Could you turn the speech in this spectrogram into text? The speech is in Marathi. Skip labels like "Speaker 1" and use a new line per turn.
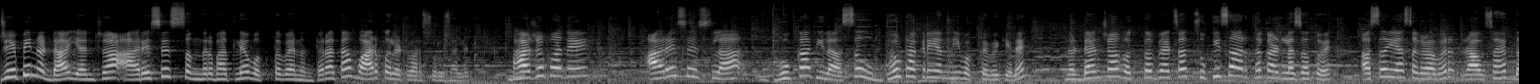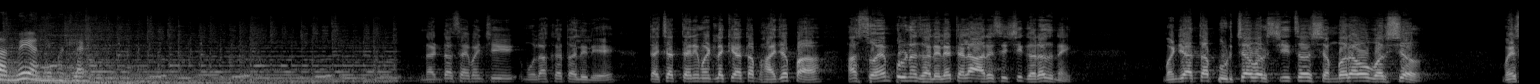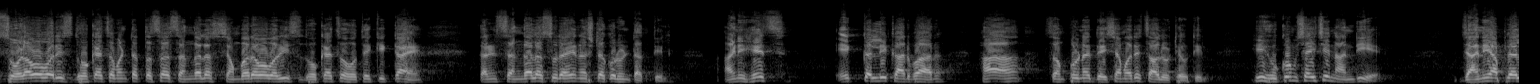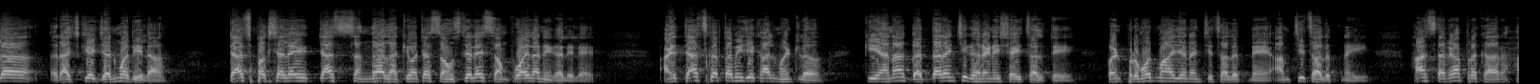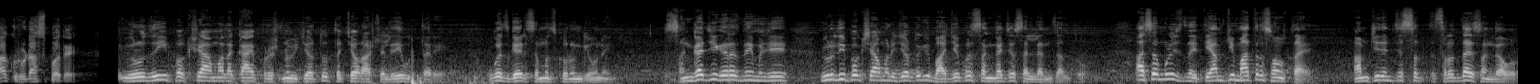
जे पी नड्डा यांच्या आर एस एस संदर्भातल्या वक्तव्यानंतर आता वार पलटवार सुरू झाले. भाजपने आर एस एसला धोका दिला असं उद्धव ठाकरे यांनी वक्तव्य केलंय. नड्डांच्या वक्तव्याचा चुकीचा अर्थ काढला जातोय असं या सगळ्यावर रावसाहेब दानवे यांनी म्हटलंय.
नड्डा साहेबांची मुलाखत आलेली आहे. त्याच्यात त्यांनी म्हटलं की आता भाजपा हा स्वयंपूर्ण झालेला आहे. त्याला आर एस एसची गरज नाही. म्हणजे आता पुढच्या वर्षीचं शंभरावं वर्ष म्हणजे सोळावं वरीस धोक्याचं म्हणतात तसं संघाला शंभरावं वरीस धोक्याचं होते की काय कारण संघाला सुद्धा हे नष्ट करून टाकतील. आणि हेच एक कल्ली कारभार हा संपूर्ण देशामध्ये चालू ठेवतील. ही हुकुमशाहीची नांदी आहे. ज्याने आपल्याला राजकीय जन्म दिला त्याच पक्षाला त्याच संघाला किंवा त्या संस्थेला संपवायला निघालेले आहेत. आणि त्याच करता मी जे काल म्हटलं की यांना गद्दारांची घराणेशाही चालते पण प्रमोद महाजनांची चालत नाही आमची चालत नाही. हा सगळा प्रकार हा घृणास्पद आहे.
विरोधी पक्ष आम्हाला काय प्रश्न विचारतो त्याच्यावर असलेले हे उत्तर आहे. उगाच गैरसमज करून घेऊ नये. संघाची गरज नाही म्हणजे विरोधी पक्ष आम्हाला विचारतो की भाजप संघाच्या सल्ल्यानं चालतो. असं मुळीच नाही. ती आमची मात्र संस्था आहे. आमची त्यांची स श्रद्धा आहे संघावर.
